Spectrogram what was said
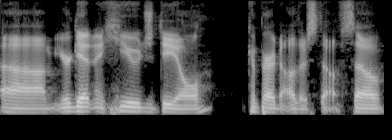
um, you're getting a huge deal compared to other stuff. So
